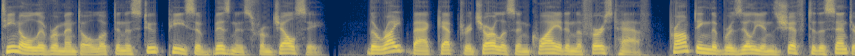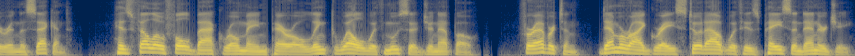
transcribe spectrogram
Tino Livramento looked an astute piece of business from Chelsea. The right back kept Richarlison quiet in the first half, prompting the Brazilian's shift to the centre in the second. His fellow full-back Romain Perraud linked well with Moussa Djenepo. For Everton, Demarai Gray stood out with his pace and energy,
